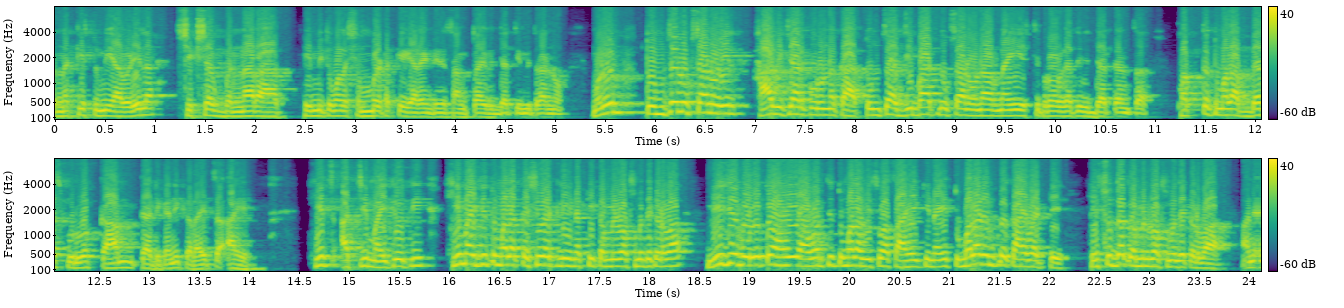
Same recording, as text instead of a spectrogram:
तर नक्कीच तुम्ही यावेळेला शिक्षक बनणार आहात. हे मी तुम्हाला शंभर टक्के गॅरंटीने सांगतोय विद्यार्थी मित्रांनो. म्हणून तुमचं नुकसान होईल हा विचार करू नका. तुमचं अजिबात नुकसान होणार नाही एसटी प्रवर्गातील विद्यार्थ्यांचं. फक्त तुम्हाला अभ्यासपूर्वक काम त्या ठिकाणी करायचं आहे. हीच आजची माहिती होती. ही माहिती तुम्हाला कशी वाटली नक्की कमेंट बॉक्समध्ये कळवा. मी जे बोलतो आहे यावरती तुम्हाला विश्वास आहे की नाही तुम्हाला नेमकं काय वाटते हे सुद्धा कमेंट बॉक्समध्ये कळवा. आणि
